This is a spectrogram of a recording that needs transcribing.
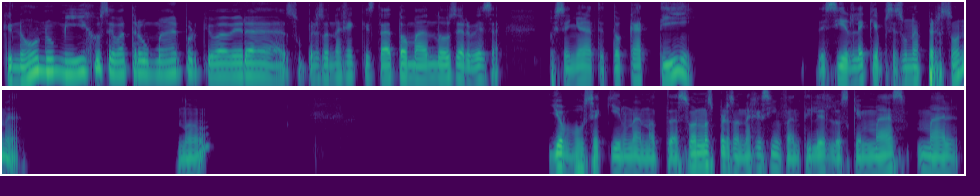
Que no, no, mi hijo se va a traumar porque va a ver a su personaje que está tomando cerveza. Pues señora, te toca a ti decirle que pues, es una persona. ¿No? Yo puse aquí en una nota, son los personajes infantiles los que más mal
